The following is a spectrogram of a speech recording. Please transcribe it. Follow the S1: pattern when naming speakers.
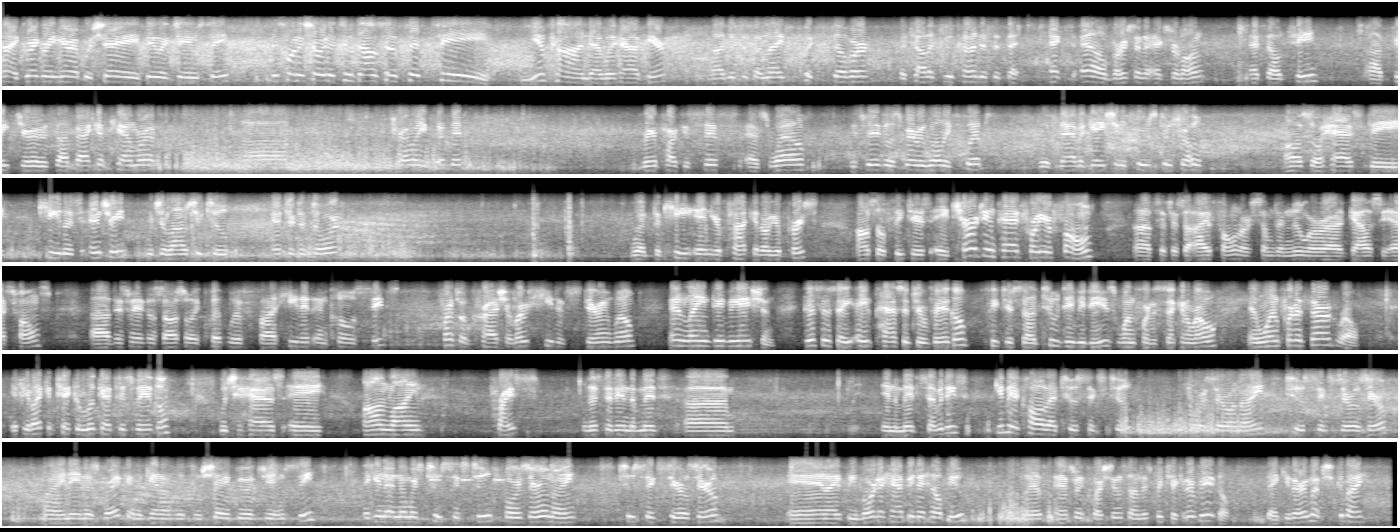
S1: Hi, Gregory here at Boucher Buick GMC. Just want to show you the 2015 Yukon that we have here. Uh, this is a nice quicksilver metallic Yukon. This is the XL version, the extra long XLT. Uh, features uh, backup camera, uh, trailer equipment, rear park assist as well. This vehicle is very well equipped with navigation, cruise control. Also has the keyless entry, which allows you to enter the door with the key in your pocket or your purse. Also features a charging pad for your phone, uh, such as the iPhone or some of the newer uh, Galaxy S phones. Uh, this vehicle is also equipped with uh, heated and cooled seats, frontal crash alert, heated steering wheel, and lane deviation. This is a eight-passenger vehicle. Features uh, two DVDs, one for the second row and one for the third row. If you'd like to take a look at this vehicle, which has a online price listed in the mid um, in the mid 70s, give me a call at 262 409 2600. My name is Greg, and again, I'm with Boucher Buick GMC. Again, that number is 262 409 2600. And I'd be more than happy to help you with answering questions on this particular vehicle. Thank you very much. Goodbye.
